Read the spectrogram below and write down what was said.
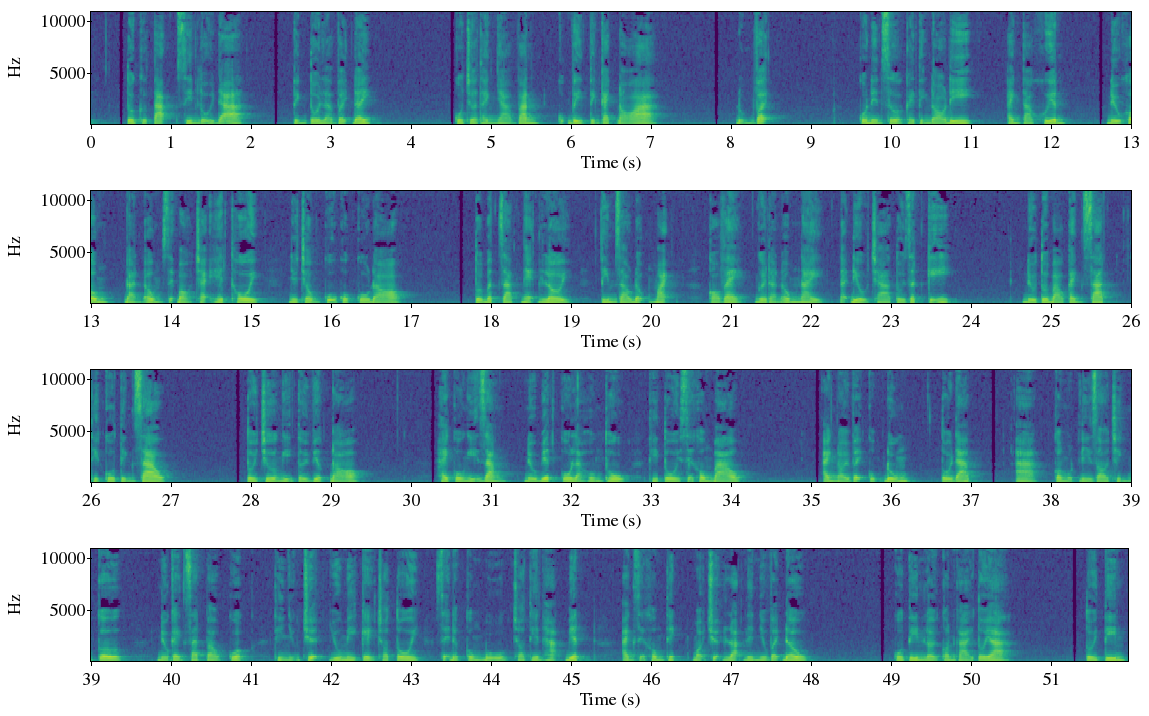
Tôi cứ tạm xin lỗi đã. Tính tôi là vậy đấy. Cô trở thành nhà văn cũng vì tính cách đó à? Đúng vậy. Cô nên sửa cái tính đó đi. Anh ta khuyên. Nếu không, đàn ông sẽ bỏ chạy hết thôi, như chồng cũ của cô đó. Tôi bất giác nghẹn lời, tim dao động mạnh. Có vẻ người đàn ông này đã điều tra tôi rất kỹ. Nếu tôi báo cảnh sát thì cô tính sao? Tôi chưa nghĩ tới việc đó. Hay cô nghĩ rằng nếu biết cô là hung thủ thì tôi sẽ không báo? Anh nói vậy cũng đúng. Tôi đáp. À, còn một lý do chính cơ. Nếu cảnh sát vào cuộc thì những chuyện Yumi kể cho tôi sẽ được công bố cho thiên hạ biết. Anh sẽ không thích mọi chuyện loạn lên như vậy đâu. Cô tin lời con gái tôi à? Tôi tin.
